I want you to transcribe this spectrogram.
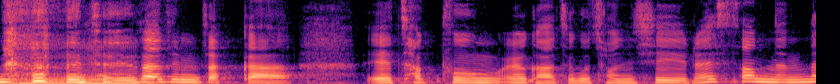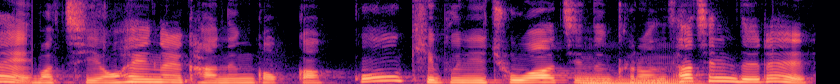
음. 제 사진 작가의 작품을 가지고 전시를 했었는데 마치 여행을 가는 것 같고 기분이 좋아지는 그런 음. 사진들을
